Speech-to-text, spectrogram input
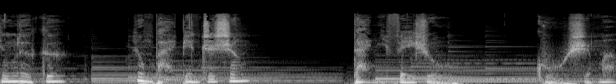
听乐歌，用百变之声，带你飞入故事梦。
